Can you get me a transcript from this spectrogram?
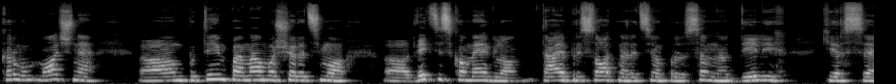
kar močne. Um, potem pa imamo še recimo uh, dvekcijsko meglo, ta je prisotna recimo predvsem na delih, kjer, se,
